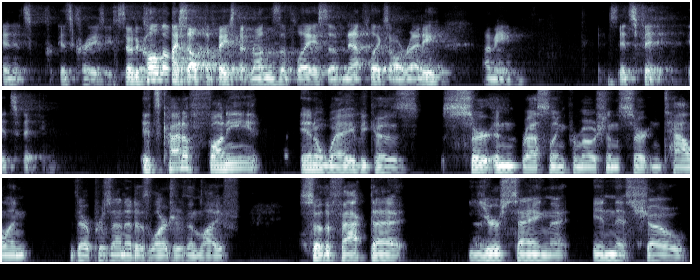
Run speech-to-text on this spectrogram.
and it's, it's crazy. So to call myself the face that runs the place of Netflix already, I mean, it's, it's fitting. It's fitting. It's kind of funny in a way because certain wrestling promotions, certain talent they're presented as larger than life. So the fact that you're saying that in this show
